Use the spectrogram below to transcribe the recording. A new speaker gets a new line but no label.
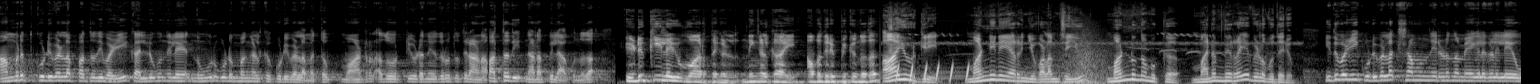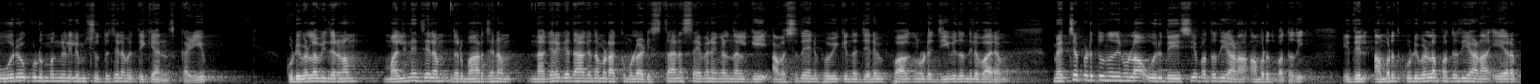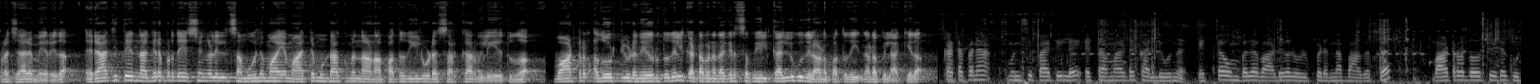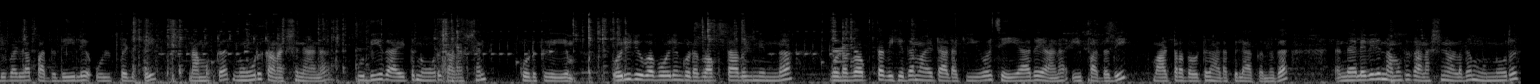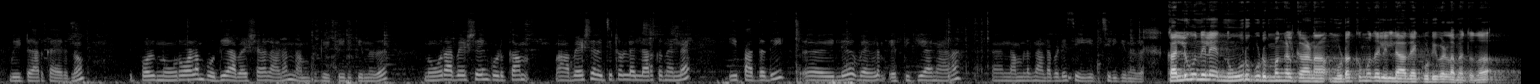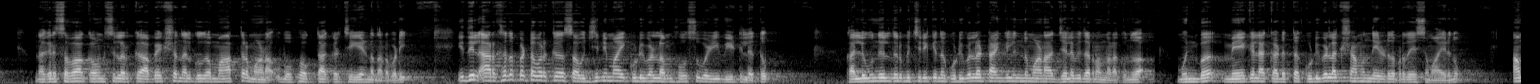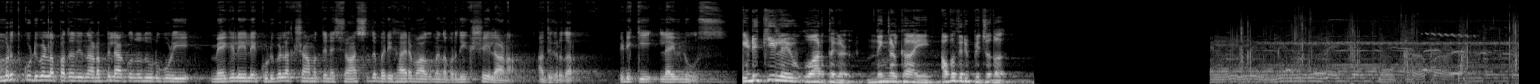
അമൃത് കുടിവെള്ള പദ്ധതി വഴി കല്ലുകുന്നിലെ നൂറ് കുടുംബങ്ങൾക്ക് കുടിവെള്ളമെത്തും. വാട്ടർ അതോറിറ്റിയുടെ നേതൃത്വത്തിലാണ് പദ്ധതി നടപ്പിലാക്കുന്നത്.
ഇടുക്കി ലൈവ് വാർത്തകൾ നിങ്ങൾക്കായി അവതരിപ്പിക്കുന്നത്
ആയുർ ഗ്രീൻ മണ്ണിനെ അറിഞ്ഞു വളം ചെയ്യൂ മണ്ണു നമുക്ക് മനം നിറയെ വിളവ് തരും.
ഇതുവഴി കുടിവെള്ളക്ഷാമം നേരിടുന്ന മേഖലകളിലെ ഓരോ കുടുംബങ്ങളിലും ശുദ്ധജലം എത്തിക്കാൻ കഴിയും. കുടിവെള്ള വിതരണം മലിനജലം നിർമ്മാർജനം നഗരഗതാഗതമടക്കമുള്ള അടിസ്ഥാന സേവനങ്ങൾ നൽകി അവശത അനുഭവിക്കുന്ന ജനവിഭാഗങ്ങളുടെ ജീവിത നിലവാരം മെച്ചപ്പെടുത്തുന്നതിനുള്ള ഒരു ദേശീയ പദ്ധതിയാണ് അമൃത് പദ്ധതി. ഇതിൽ അമൃത് കുടിവെള്ള പദ്ധതിയാണ് ഏറെ പ്രചാരമേറിയത്. രാജ്യത്തെ നഗരപ്രദേശങ്ങളിൽ സമൂലമായ മാറ്റമുണ്ടാക്കുമെന്നാണ് പദ്ധതിയിലൂടെ സർക്കാർ വിലയിരുത്തുന്നത്. വാട്ടർ അതോറിറ്റിയുടെ നേതൃത്വത്തിൽ കട്ടപ്പന നഗരസഭയിൽ കല്ലുകുന്നിലാണ് പദ്ധതി നടപ്പിലാക്കിയത്.
കട്ടപ്പന മുനിസിപ്പാലിറ്റിയിലെ എട്ടാം വാർഡ് കല്ലൂന്ന് എട്ട് ഒമ്പത് വാർഡുകൾ ഉൾപ്പെടുന്ന ഭാഗത്ത് വാട്ടർ അതോറിറ്റിയുടെ കുടിവെള്ള പദ്ധതിയിൽ ഉൾപ്പെടുത്തി നമുക്ക് നൂറ് കണക്ഷനാണ് പുതിയതായിട്ട് നൂറ് കണക്ഷൻ കൊടുക്കുകയും ഒരു രൂപ പോലും ഗുണഭോക്താവിൽ നിന്ന് ഗുണഭോക്ത വിഹിതമായിട്ട് അടയ്ക്കുകയോ ചെയ്യാതെയാണ് ഈ പദ്ധതി വാട്ടർ അതോറിറ്റി നടപ്പിലാക്കുന്നത്. നിലവിൽ നമുക്ക് കണക്ഷൻ ഉള്ളത് മുന്നൂറ് വീട്ടുകാർക്കായിരുന്നു. ഇപ്പോൾ നൂറോളം പുതിയ അപേക്ഷകളാണ് നമുക്ക് കിട്ടിയിരിക്കുന്നത്. നൂറ് അപേക്ഷയും കൊടുക്കാം അപേക്ഷ വെച്ചിട്ടുള്ള എല്ലാവർക്കും തന്നെ ഈ പദ്ധതിയിൽ വെള്ളം എത്തിക്കാനാണ് നമ്മൾ നടപടി സ്വീകരിച്ചിരിക്കുന്നത്.
കല്ലുകുന്നിലെ നൂറ് കുടുംബങ്ങൾക്കാണ് മുടക്കുമുതലില്ലാതെ കുടിവെള്ളം എത്തുന്നത്. നഗരസഭാ കൗൺസിലർക്ക് അപേക്ഷ നൽകുക മാത്രമാണ് ഉപഭോക്താക്കൾ ചെയ്യേണ്ട നടപടി. ഇതിൽ അർഹതപ്പെട്ടവർക്ക് സൗജന്യമായി കുടിവെള്ളം ഹോസ് വഴി വീട്ടിലെത്തും. കല്ലുകുന്നിൽ നിർമ്മിച്ചിരിക്കുന്ന കുടിവെള്ള ടാങ്കിൽ നിന്നുമാണ് ജലവിതരണം നടക്കുന്നത്. മുൻപ് മേഖല കടുത്ത കുടിവെള്ളക്ഷാമം നേരിടുന്ന പ്രദേശമായിരുന്നു. അമൃത് കുടിവെള്ള പദ്ധതി നടപ്പിലാക്കുന്നതോടുകൂടി മേഖലയിലെ കുടിവെള്ളക്ഷാമത്തിന് ശാശ്വത പരിഹാരമാകുമെന്ന പ്രതീക്ഷയിലാണ് അധികൃതർ. Idukki live news.
Idukki live വാർത്തകൾ നിങ്ങൾക്കായി അവതരിപ്പിച്ചത്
